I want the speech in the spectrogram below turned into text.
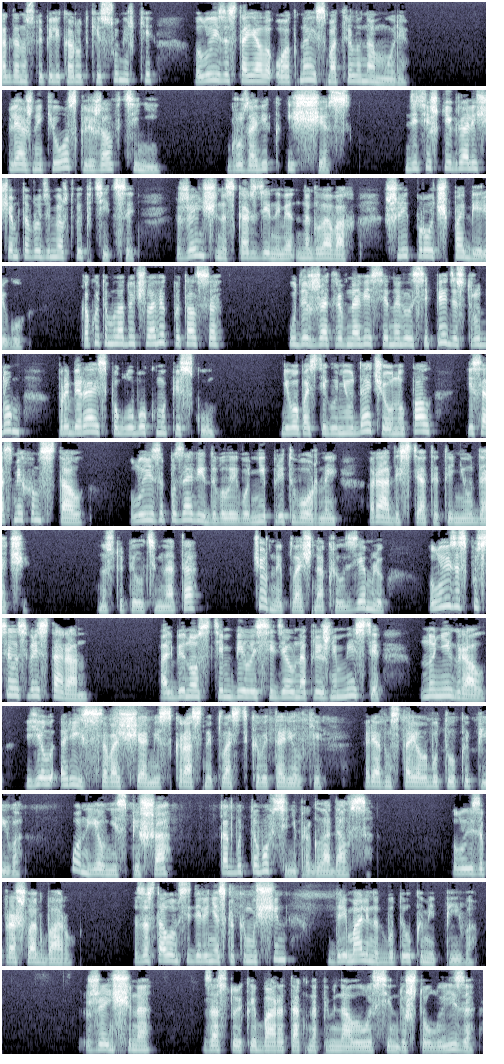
Когда наступили короткие сумерки, Луиза стояла у окна и смотрела на море. Пляжный киоск лежал в тени. Грузовик исчез. Детишки играли с чем-то вроде мертвой птицы. Женщины с корзинами на головах шли прочь по берегу. Какой-то молодой человек пытался удержать равновесие на велосипеде, с трудом пробираясь по глубокому песку. Его постигла неудача, он упал и со смехом встал. Луиза позавидовала его непритворной радости от этой неудачи. Наступила темнота, черный плащ накрыл землю. Луиза спустилась в ресторан. Альбинос Тимбила сидел на прежнем месте, но не играл, ел рис с овощами из красной пластиковой тарелки. Рядом стояла бутылка пива. Он ел не спеша, как будто вовсе не проголодался. Луиза прошла к бару. За столом сидели несколько мужчин, дремали над бутылками пива. Женщина за стойкой бара так напоминала Лусинду, что Луиза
